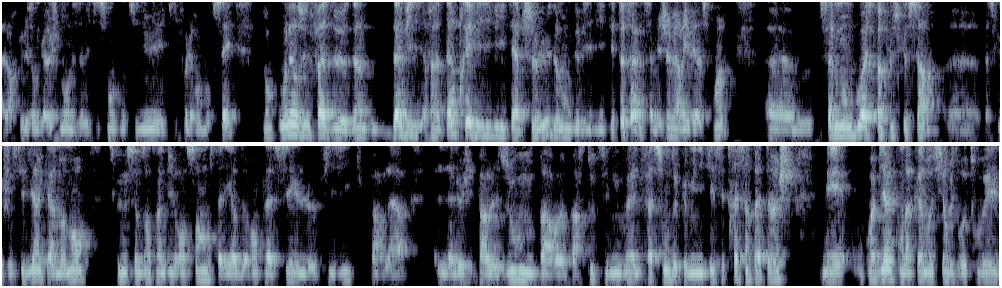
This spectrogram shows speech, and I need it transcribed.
alors que les engagements, les investissements continuent et qu'il faut les rembourser. Donc, on est dans une phase d'imprévisibilité absolue, de manque de visibilité totale. Ça m'est jamais arrivé à ce point. Euh, ça ne m'angoisse pas plus que ça, parce que je sais bien qu'à un moment, ce que nous sommes en train de vivre ensemble, c'est-à-dire de remplacer le physique par, le Zoom, par toutes ces nouvelles façons de communiquer, c'est très sympatoche mais on voit bien qu'on a quand même aussi envie de retrouver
